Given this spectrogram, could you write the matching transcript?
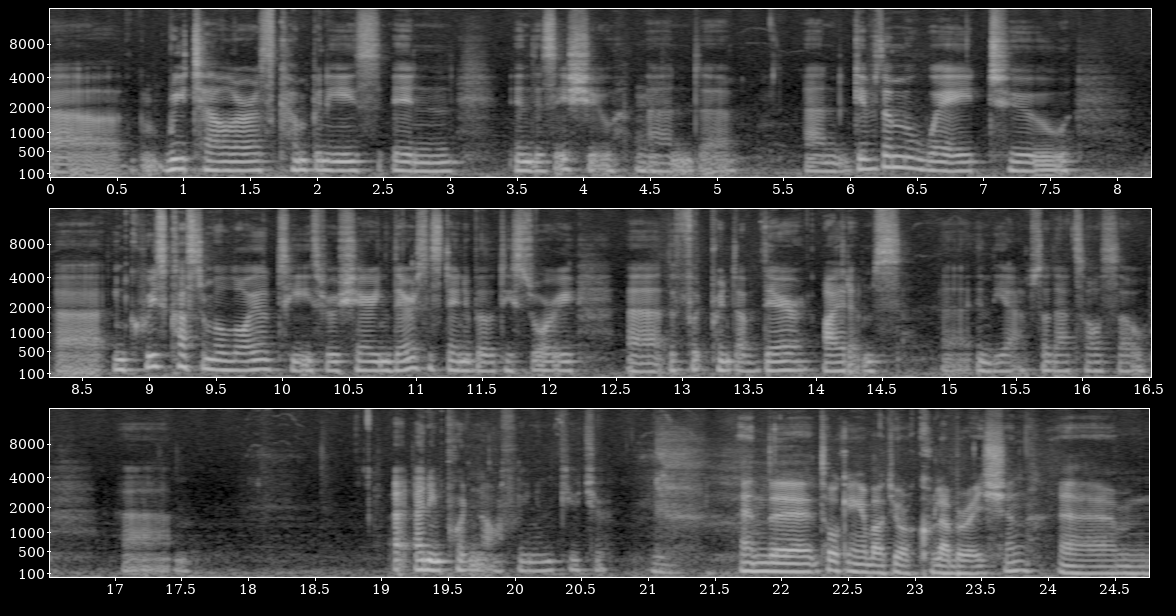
uh, retailers, companies in in this issue Mm. and uh, and give them a way to uh, increase customer loyalty through sharing their sustainability story, uh, the footprint of their items uh, in the app. So that's also um, a- an important offering in the future. And uh, talking about your collaboration, um,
